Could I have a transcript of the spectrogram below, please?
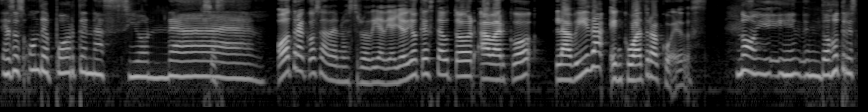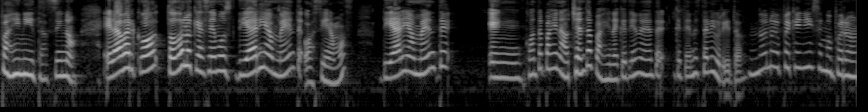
Eso es un deporte nacional. Otra cosa de nuestro día a día. Yo digo que este autor abarcó la vida en cuatro acuerdos. No, y, y en, en dos o tres paginitas. Sí, no. Él abarcó todo lo que hacemos diariamente, o hacíamos diariamente, en ¿cuántas páginas? 80 páginas que tiene este, que tiene este librito. No, no, es pequeñísimo, pero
